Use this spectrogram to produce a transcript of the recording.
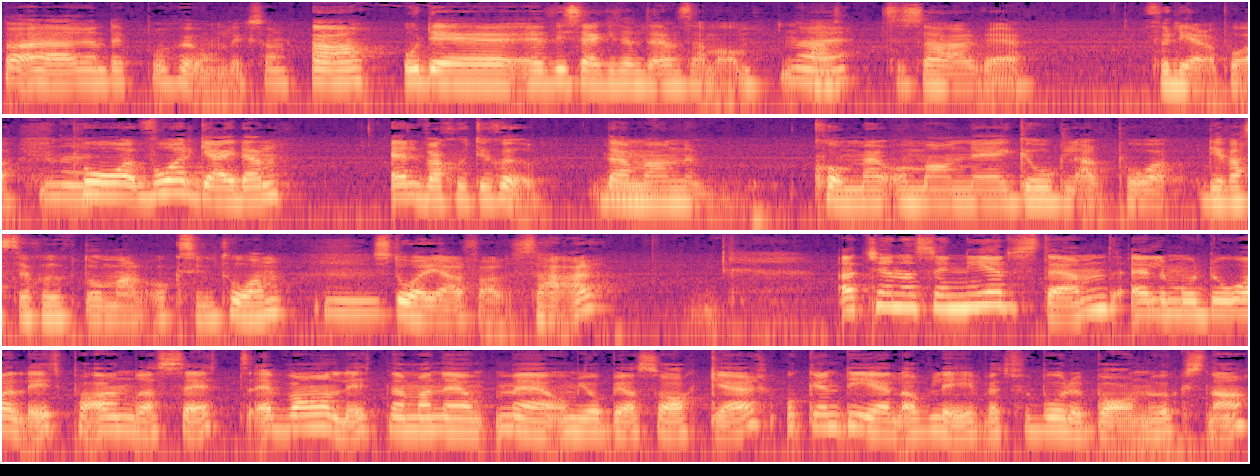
Vad är en depression liksom? Ja, och det är vi säkert inte ensamma om Nej. att så här eh, fundera på. På Vårdguiden 1177 där Mm. man kommer om man eh, googlar på diverse sjukdomar och symptom Mm. står det i alla fall så här. Att känna sig nedstämd eller må dåligt på andra sätt är vanligt när man är med om jobbiga saker och en del av livet för både barn och vuxna.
